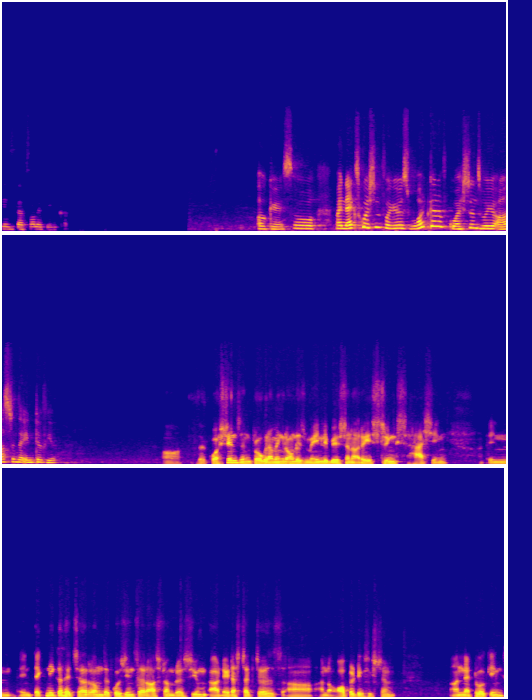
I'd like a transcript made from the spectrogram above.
yes, that's all I think. Okay, so my next question for you is what kind of questions were you asked in the interview? Uh, the questions in programming round is mainly based on array strings hashing. In in technical HR round, the questions are asked from resume, uh, data structures, uh, and operating system, and networking.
